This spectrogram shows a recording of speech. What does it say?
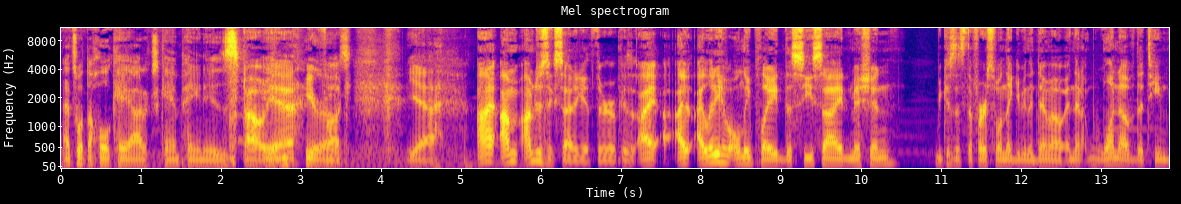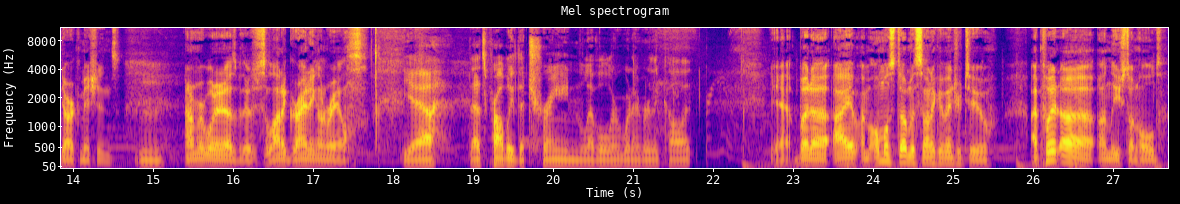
That's what the whole Chaotix campaign is. Oh, yeah? Heroes. Fuck. Yeah. I, I'm I'm just excited to get through because I, I I literally have only played the seaside mission because it's the first one they give you in the demo, and then one of the Team Dark missions. Mm. I don't remember what it is, but there's just a lot of grinding on rails. Yeah. That's probably the train level or whatever they call it. Yeah, but uh, I I'm almost done with Sonic Adventure 2. I put uh, Unleashed on hold,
